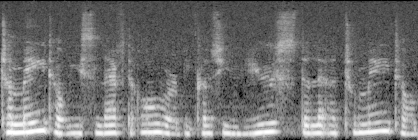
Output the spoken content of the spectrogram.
tomato is left over because you use the tomato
